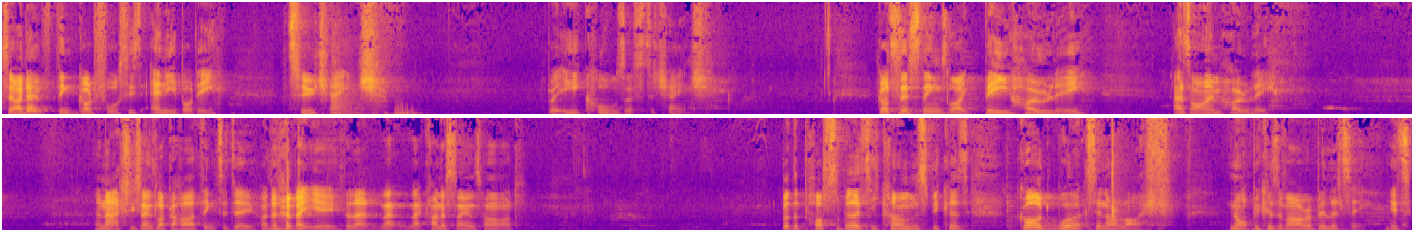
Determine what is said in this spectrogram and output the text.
So I don't think God forces anybody to change, but He calls us to change. God says things like, Be holy as I'm holy. And that actually sounds like a hard thing to do. I don't know about you, but that, that, that kind of sounds hard. But the possibility comes because God works in our life, not because of our ability. It's,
